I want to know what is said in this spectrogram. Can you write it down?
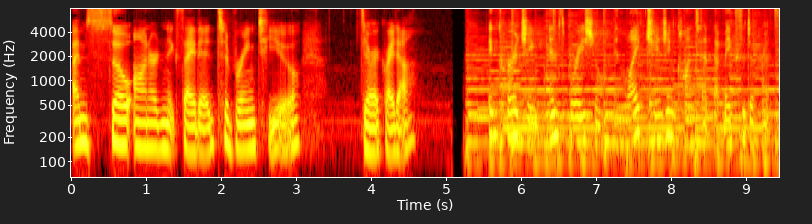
I'm so honored and excited to bring to you Derek Rydall. Encouraging, inspirational, and life changing content that makes a difference,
